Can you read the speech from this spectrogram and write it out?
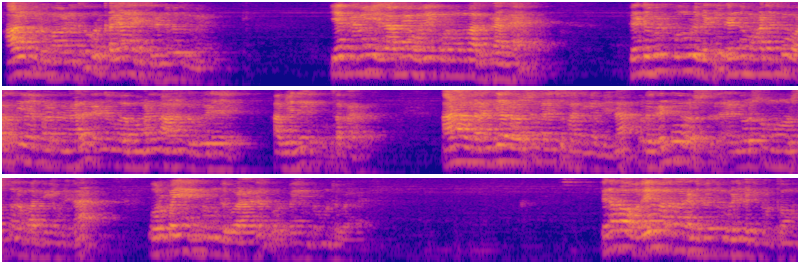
ஆளுக்கு ஒரு மகனுக்கு ஒரு கல்யாணம் ஆயிடுச்சு ரெண்டு பேருக்குமே ஏற்கனவே எல்லாமே ஒரே குடும்பமாக இருக்கிறாங்க. ரெண்டு வீடு புது வீடு கட்டி ரெண்டு மகனுக்கு வசதி வாய்ப்பு இருக்கிறதுனால ரெண்டு மகனுக்கு ஆணுக்கு ஒரு வீடு அப்படின்னு கொடுத்துட்றாங்க ஆனால் ஒரு அஞ்சாறு வருஷம் கழிச்சு பார்த்தீங்க அப்படின்னா ஒரு ரெண்டே வருஷத்தில் ரெண்டு வருஷம் மூணு வருஷத்தில் பார்த்தீங்க அப்படின்னா ஒரு பையன் இம்ப்ரூவ்மெண்ட்டுக்கு வராரு ஒரு பையன் இம்ப்ரூவ்மெண்ட்டுக்கு வராரு என்னப்பா ஒரே மாதிரி தான் ரெண்டு பேருக்கு வீடு கட்டி கொடுத்தோம்.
